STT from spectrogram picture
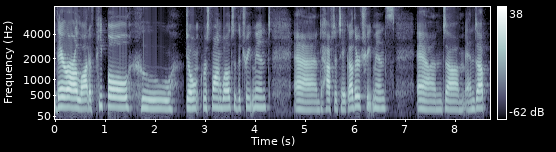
There are a lot of people who don't respond well to the treatment and have to take other treatments and um, end up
